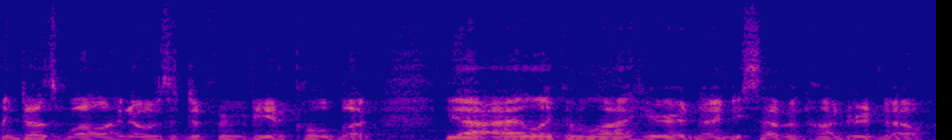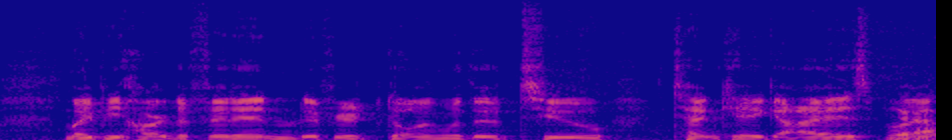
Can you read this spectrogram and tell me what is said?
and does well. I know it's a different vehicle, but yeah, I like him a lot here at 9700. Now, might be hard to fit in if you're going with the two 10k guys, but yeah.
